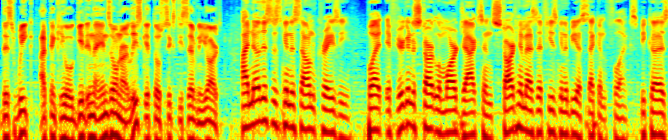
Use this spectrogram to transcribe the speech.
This week, I think he'll get in the end zone or at least get those 60, 70 yards. I know this is going to sound crazy, but if you're going to start Lamar Jackson, start him as if he's going to be a second flex because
